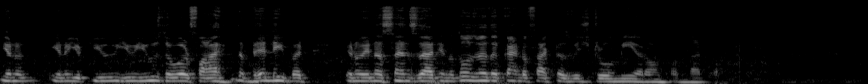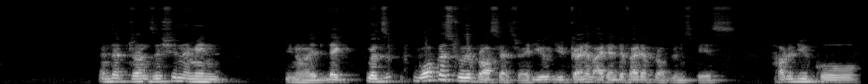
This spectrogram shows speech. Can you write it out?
you know you know you, you you use the word fire in the belly but you know in a sense that you know those were the kind of factors which drove me around from that point And that transition, I mean, you know, like, well, walk us through the process, right? You you kind of identified a problem space. How did you go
